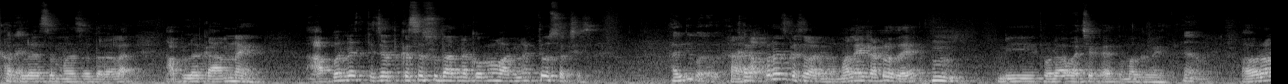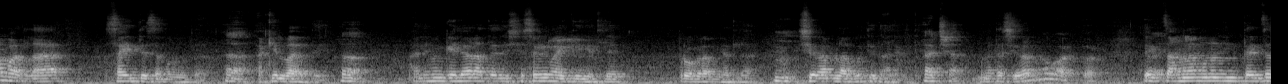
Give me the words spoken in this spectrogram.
खरंय. आपलं समाज सुधारायला आपलं काम नाही. आपणच त्याच्यात कसं सुधारणा करून वागणं तो सक्सेस आहे. अगदी बरोबर. आपणच कसं वागणं? मला एक आठवत आहे. मी थोडा वाचक आहे तुम्हाला माहीत. औरंगाबादला साहित्य संमेलन होतं. अखिल भारतीय. आणि मग गेल्यावर आता दिवशी सगळी माहिती घेतली. प्रोग्राम घेतला. श्रीराम लागू तिथं आले होते अच्छा मग आता श्रीराम. एक चांगला म्हणून त्यांचा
